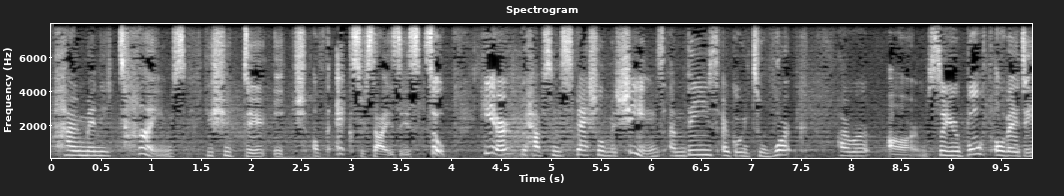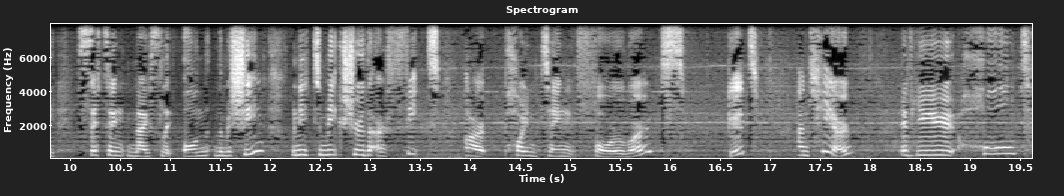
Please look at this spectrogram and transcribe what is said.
how many times you should do each of the exercises. So here we have some special machines and these are going to work our arms. So you're both already sitting nicely on the machine. We need to make sure that our feet are pointing forwards. Good. And here, if you hold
